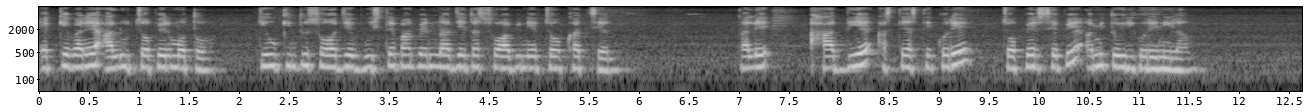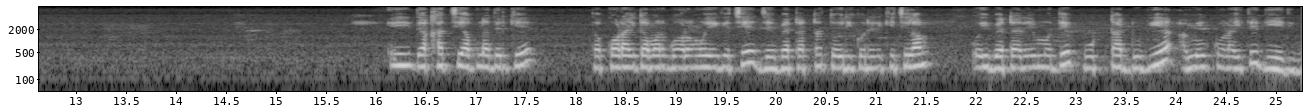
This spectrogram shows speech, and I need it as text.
একেবারে আলুর চপের মতো। কেউ কিন্তু সহজে বুঝতে পারবেন না যে এটা সয়াবিনের চপ খাচ্ছেন। তাহলে হাত দিয়ে আস্তে আস্তে করে চপের শেপে আমি তৈরি করে নিলাম। এই দেখাচ্ছি আপনাদেরকে। তো কড়াইটা আমার গরম হয়ে গেছে, যে ব্যাটারটা তৈরি করে রেখেছিলাম। ওই ব্যাটারের মধ্যে পুরটা ডুবিয়ে আমি কড়াইতে দিয়ে দিব।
